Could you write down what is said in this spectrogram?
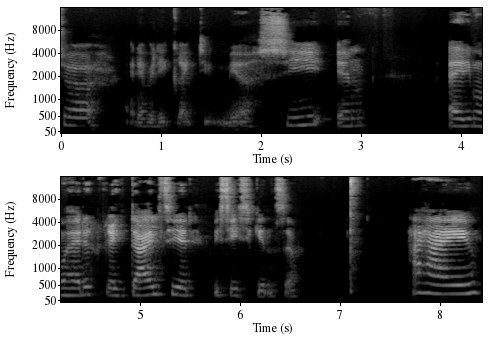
så er der vel ikke rigtig mere at sige, end at I må have det rigtig dejligt til, at vi ses igen. Så hej hej!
